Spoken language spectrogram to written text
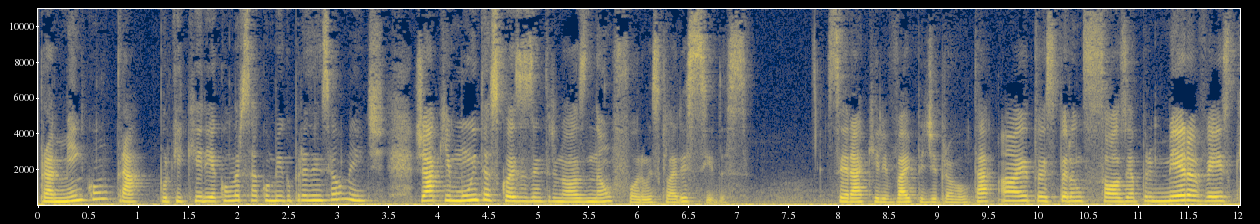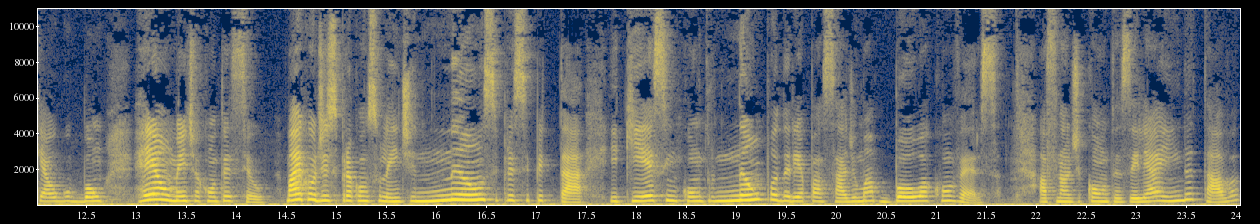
para me encontrar porque queria conversar comigo presencialmente, já que muitas coisas entre nós não foram esclarecidas. Será que ele vai pedir para voltar? Ah, eu tô esperançosa, é a primeira vez que algo bom realmente aconteceu. Michael disse para a consulente não se precipitar e que esse encontro não poderia passar de uma boa conversa. Afinal de contas, ele ainda estava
